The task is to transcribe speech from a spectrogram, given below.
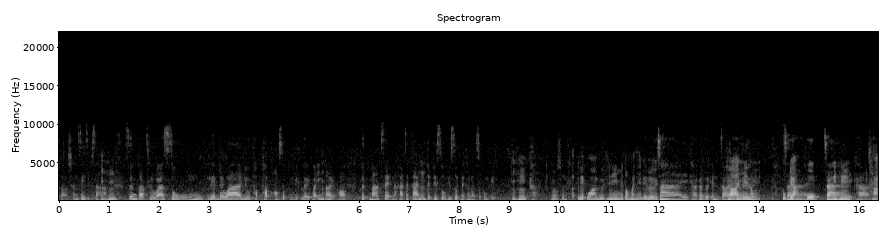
เอ่อชั้นอือฮึ43 ซึ่งก็ถือว่าสูงเรียกได้ว่าอยู่ top top ของสุขุมวิทเลย เพราะอีกหน่อยพอตึก Marque เสร็จนะคะ จะกลายเป็นอือฮึตึกที่สูงที่สุดในถนนสุขุมวิทอือฮึค่ะแล้วสุดเรียกว่าอยู่ที่นี่ไม่ต้องไปไหนได้เลย ใช่ค่ะ ก็คือ enjoy ใช่ได้เลยมีทั้งทุกอย่างครบใช่อือฮึค่ะค่ะ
